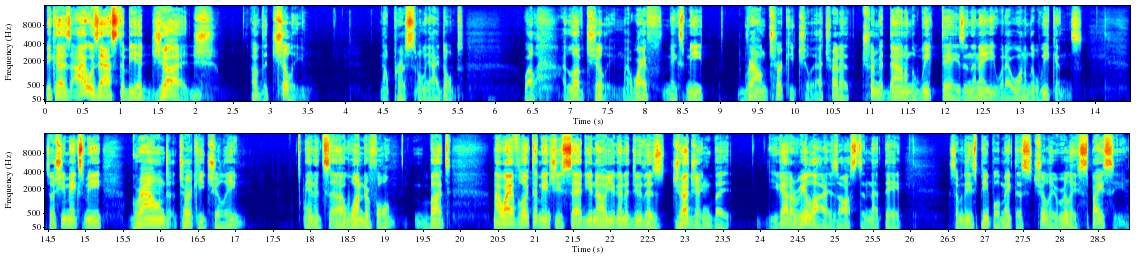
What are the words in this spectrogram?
because I was asked to be a judge of the chili. Now, personally, I don't, well, I love chili. My wife makes me ground turkey chili. I try to trim it down on the weekdays and then I eat what I want on the weekends. So she makes me ground turkey chili and it's uh, wonderful. But my wife looked at me and she said, You know, you're going to do this judging, but you got to realize, Austin, that they, some of these people make this chili really spicy.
